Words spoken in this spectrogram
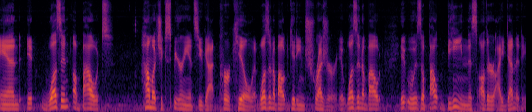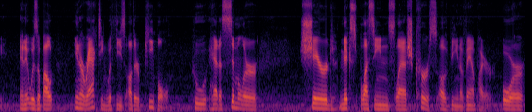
and it wasn't about how much experience you got per kill. It wasn't about getting treasure. It wasn't about it was about being this other identity. And it was about interacting with these other people who had a similar shared mixed blessing slash curse of being a vampire or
